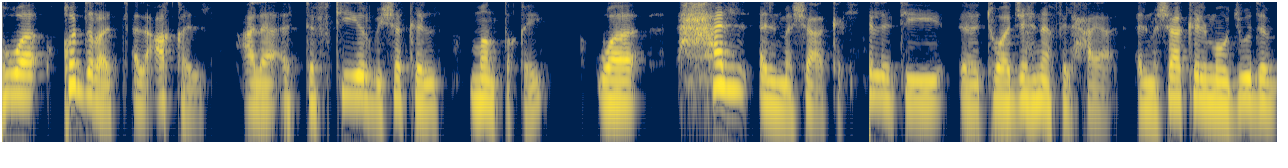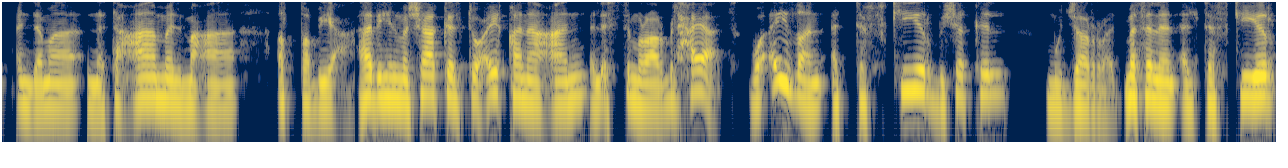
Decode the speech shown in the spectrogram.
هو قدرة العقل على التفكير بشكل منطقي وحل المشاكل التي تواجهنا في الحياة. المشاكل الموجودة عندما نتعامل مع الطبيعة. هذه المشاكل تعيقنا عن الاستمرار بالحياة وأيضا التفكير بشكل مجرد. مثلا التفكير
